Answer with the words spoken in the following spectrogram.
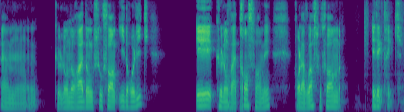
euh, que l'on aura donc sous forme hydraulique et que l'on va transformer pour l'avoir sous forme électrique.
